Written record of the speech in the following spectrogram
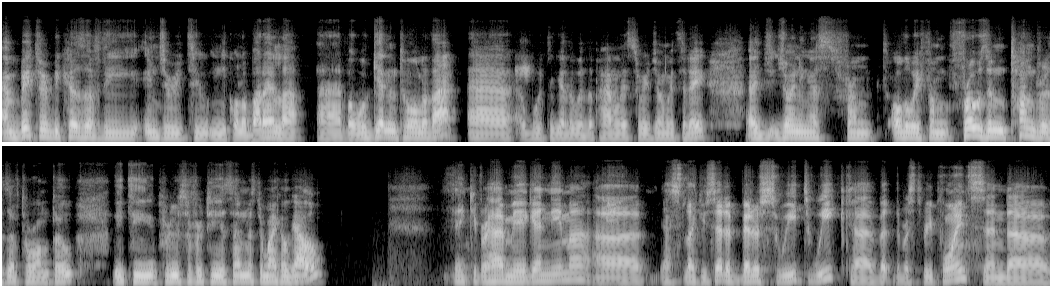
And bitter because of the injury to Nicolo Barella. Uh, but we'll get into all of that. Uh, we're together with the panelists we're joined with today. Uh, joining us from all the way from frozen tundras of Toronto, the T- producer for TSN, Mr. Michael Gallo. Thank you for having me again, Nima. Uh, yes, like you said, a bittersweet week, uh, but there was three points, and uh,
